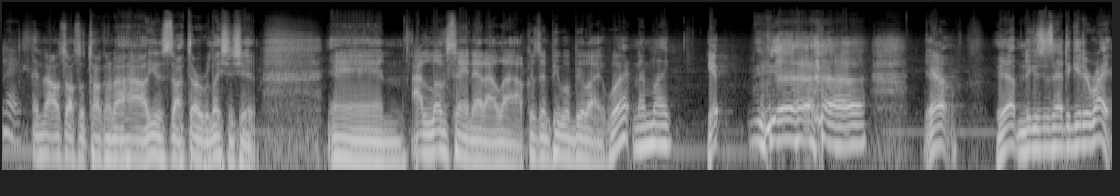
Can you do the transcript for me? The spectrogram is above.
nice. And I was also talking about how you know this is our third relationship, and I love saying that out loud because then people be like, "What?" And I'm like, "Yep, yep, yep." Niggas just had to get it right.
